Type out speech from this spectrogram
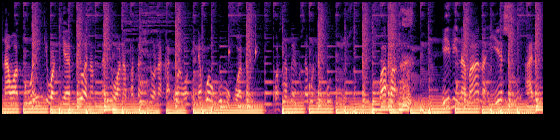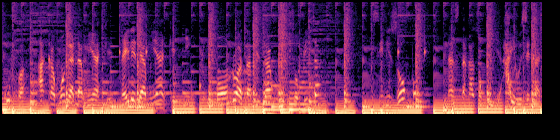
Na watu wengi wakiambiwa namna hiyo wanapata shida inakuwa ngumu kuamini. Kwa sababu ni kwamba hivi ina maana yesu alikufa akamwaga damu yake na ile damu yake ikaondoa dhambi zangu zilizopita zilizopo na zitakazokuja. Haiwezekani.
